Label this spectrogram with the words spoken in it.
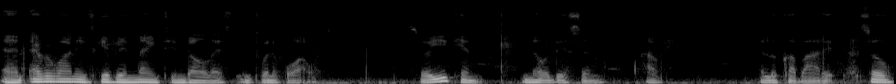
And everyone is given nineteen dollars in 24 hours. So you can know this and have a look about it. So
